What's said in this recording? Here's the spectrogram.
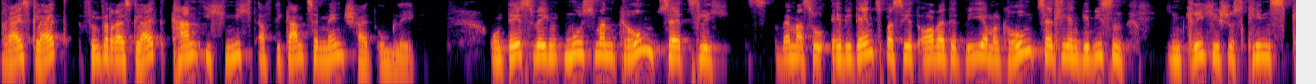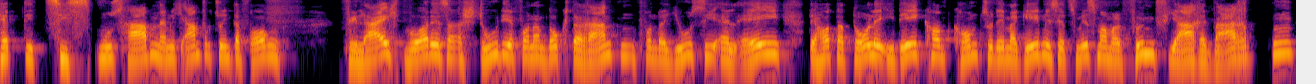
30 Gleit, 35 Gleit, kann ich nicht auf die ganze Menschheit umlegen. Und deswegen muss man grundsätzlich, wenn man so evidenzbasiert arbeitet wie ich, einmal grundsätzlich einen gewissen im griechischen Skin Skeptizismus haben, nämlich einfach zu hinterfragen, Vielleicht war das eine Studie von einem Doktoranden von der UCLA, der hat eine tolle Idee gehabt, kommt zu dem Ergebnis, jetzt müssen wir mal fünf Jahre warten warten,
